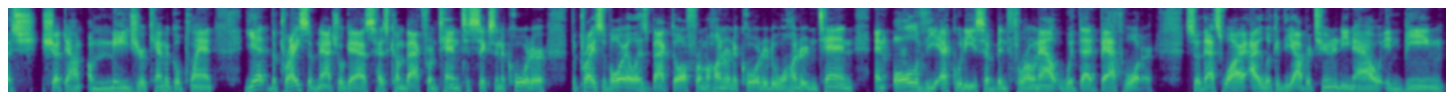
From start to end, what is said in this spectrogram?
a, shut down a major chemical plant. Yet the price of natural gas has come back from 10 to six and a quarter. The price of oil has backed off from 100 and a quarter to 110, and all of the equities have been thrown out with that bathwater. So that's why I look at the opportunity now in being,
